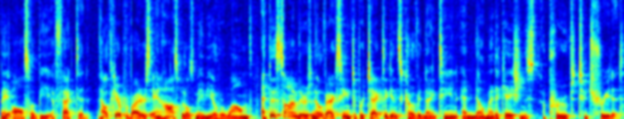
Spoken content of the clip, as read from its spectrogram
may also be affected. Healthcare providers and hospitals may be overwhelmed. At this time, there is no vaccine to protect against COVID 19 and no medications approved to treat it.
